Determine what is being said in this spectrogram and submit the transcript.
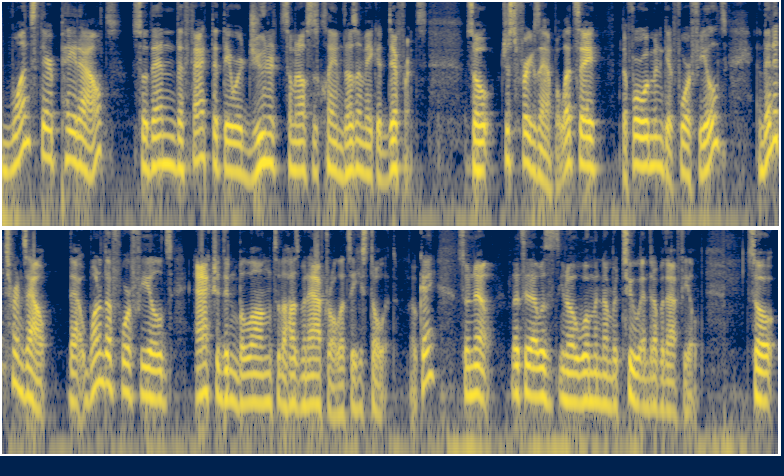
once they're paid out, so then the fact that they were junior to someone else's claim doesn't make a difference. So, just for example, let's say the four women get four fields, and then it turns out that one of the four fields actually didn't belong to the husband after all. Let's say he stole it. Okay? So now, let's say that was, you know, woman number two ended up with that field. So,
